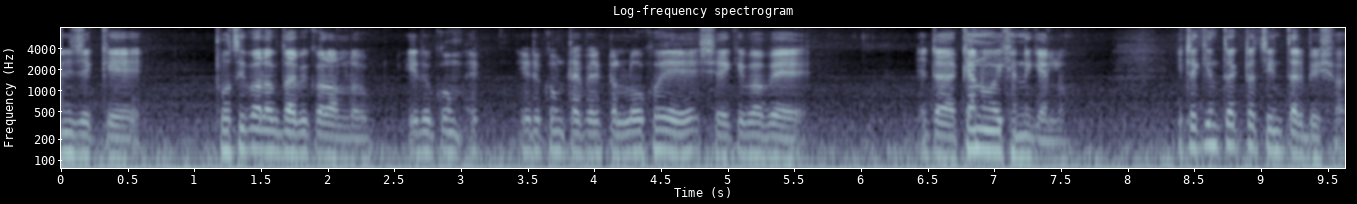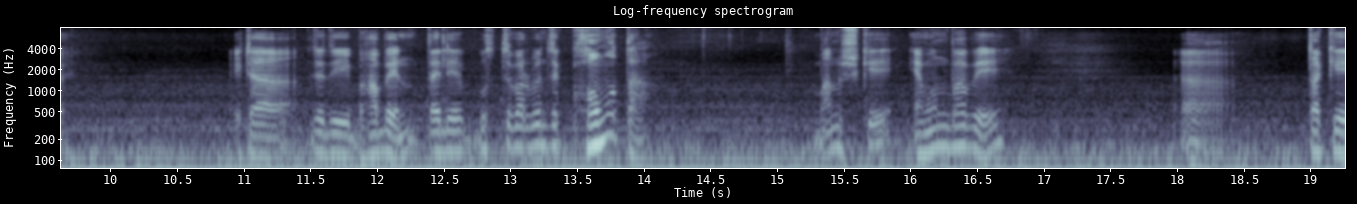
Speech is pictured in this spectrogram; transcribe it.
নিজেকে প্রতিপালক দাবি করার লোক, এরকম এরকম টাইপের একটা লোক হয়ে সে কীভাবে এটা কেন এখানে গেল? এটা কিন্তু একটা চিন্তার বিষয়। এটা যদি ভাবেন, তাইলে বুঝতে পারবেন যে ক্ষমতা মানুষকে এমনভাবে তাকে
